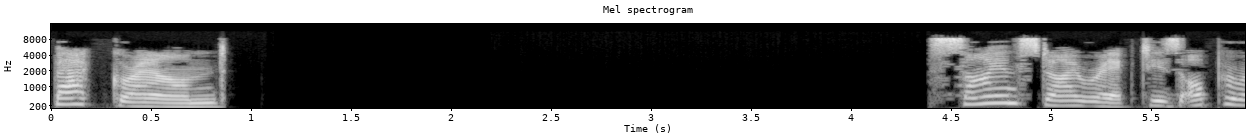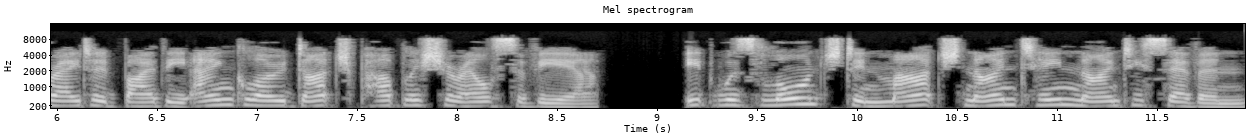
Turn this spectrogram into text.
Background Science Direct is operated by the Anglo-Dutch publisher Elsevier. It was launched in March 1997.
